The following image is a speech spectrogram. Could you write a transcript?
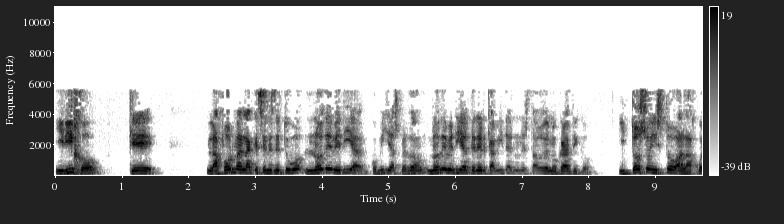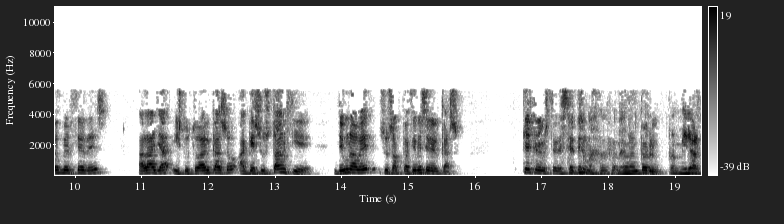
y dijo que la forma en la que se les detuvo no debería, comillas, perdón, no debería tener cabida en un Estado democrático. Y Toso instó a la juez Mercedes Alaya, instructora del caso, a que sustancie de una vez sus actuaciones en el caso. ¿Qué cree usted de este tema, don Antonio? Pues mirar,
